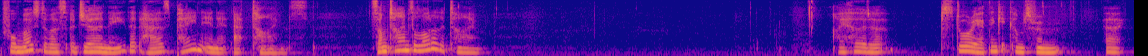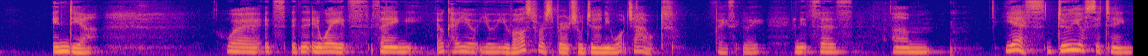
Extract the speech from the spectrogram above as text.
for most of us a journey that has pain in it at times. Sometimes, a lot of the time. I heard a story, I think it comes from uh, India where it's in a way it's saying, okay, you, you, you've asked for a spiritual journey, watch out, basically. And it says, um, yes, do your sitting,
